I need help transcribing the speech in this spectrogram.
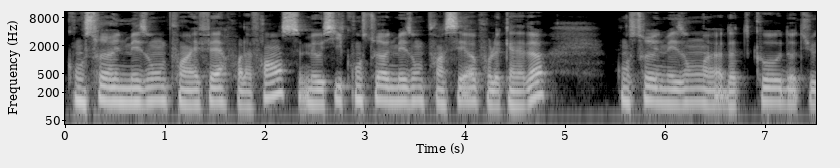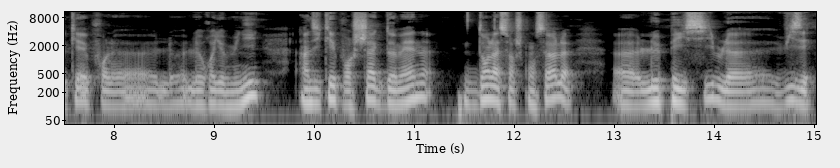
construire une maison.fr pour la France, mais aussi construire une maison.ca pour le Canada, construire une maison.co.uk pour le Royaume-Uni, indiquer pour chaque domaine dans la Search Console euh, le pays cible euh, visé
